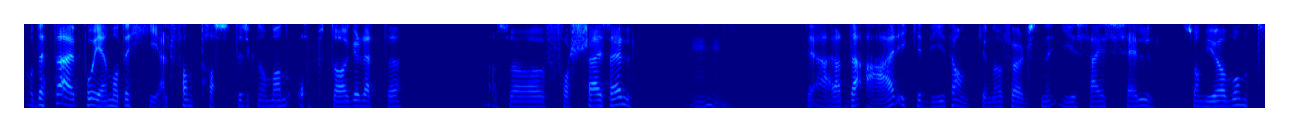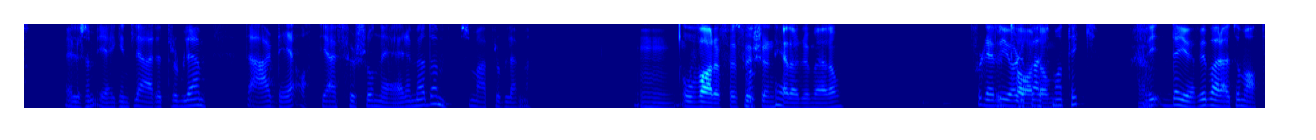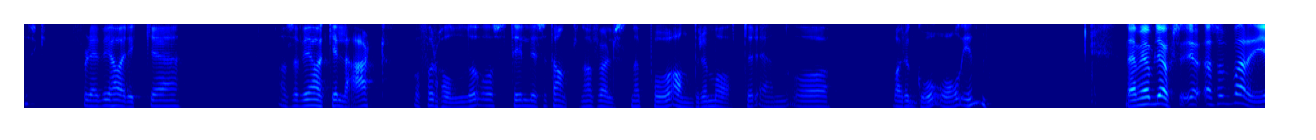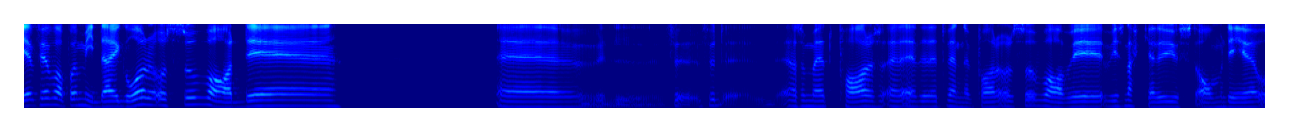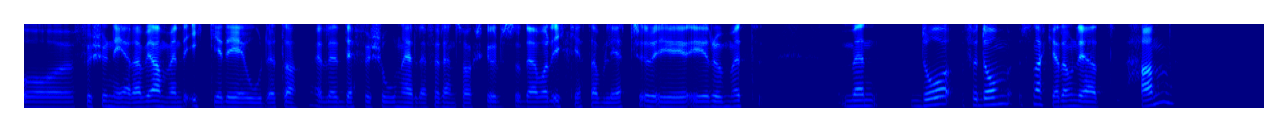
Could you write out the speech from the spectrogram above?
Og dette er på en måte helt fantastisk når man oppdager dette altså for seg selv. Mm. Det er at det er ikke de tankene og følelsene i seg selv som gjør vondt, eller som egentlig er et problem. Det er det at jeg fusjonerer med dem, som er problemet. Mm. Og hvorfor fusjonerer du med dem? Fordi vi gjør det på automatikk. Ja. Vi, det gjør vi bare automatisk. Fordi vi har ikke Altså, vi har ikke lært å forholde oss til disse tankene og følelsene på andre måter enn å bare gå all in. Nei, men jeg ble også, jeg, altså varje, for jeg var på en middag i går, og så var det eh, for, för, alltså med et par, eller vennepar, og så var vi, vi snakket just om det å fusjonere. vi anvendte ikke det ordet da. eller defusjon heller for den saks skull, så der var det ikke etablert i, i rummet. Men da For de snakket om det at han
